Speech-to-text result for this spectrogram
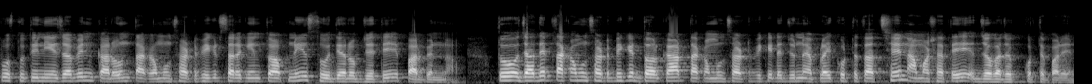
প্রস্তুতি নিয়ে যাবেন, কারণ তাকামুল সার্টিফিকেট ছাড়া কিন্তু আপনি সৌদি আরব যেতে পারবেন না। তো যাদের তাকামুল সার্টিফিকেট দরকার তাকামুল সার্টিফিকেটের জন্য অ্যাপ্লাই করতে চাচ্ছেন, আমার সাথে যোগাযোগ করতে পারেন।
